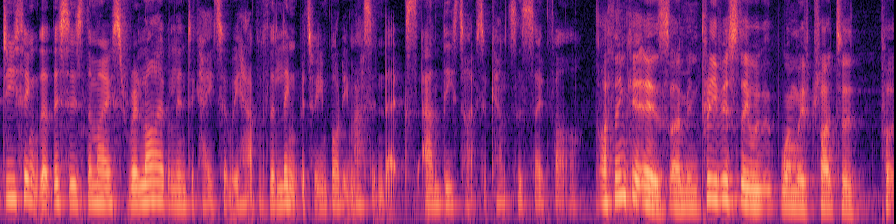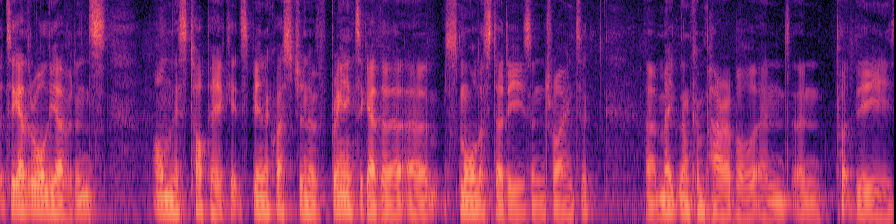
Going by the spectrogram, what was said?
Do you think that this is the most reliable indicator we have of the link between body mass index and these types of cancers so far? I think it is. I mean, previously, when we've tried to put together all the evidence, on this topic, it's been a question of bringing together uh, smaller studies and trying to uh, make them comparable and, and put the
